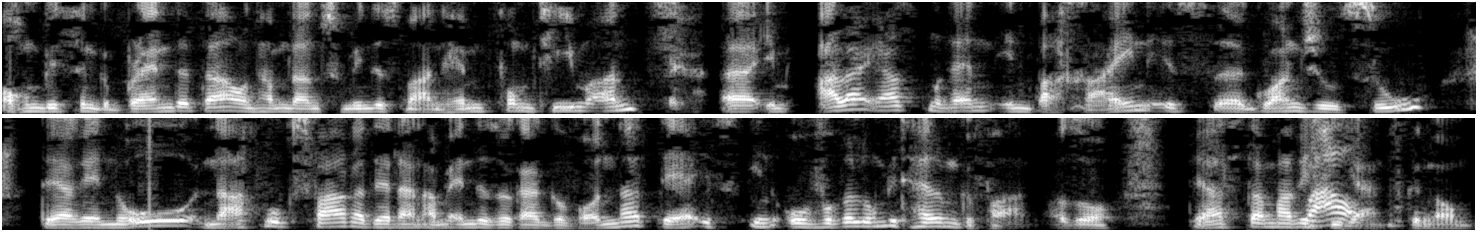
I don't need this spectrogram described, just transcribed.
auch ein bisschen gebrandet da und haben dann zumindest mal ein Hemd vom Team an. Äh, Im allerersten Rennen in Bahrain ist äh, Guanju Su, der Renault-Nachwuchsfahrer, der dann am Ende sogar gewonnen hat, der ist in Overall und mit Helm gefahren. Also der hat es dann mal richtig Wow. ernst genommen.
